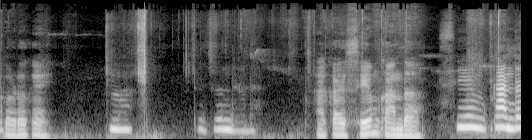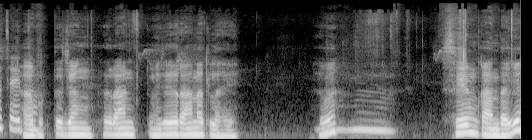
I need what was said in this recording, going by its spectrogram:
कडक आहे. हा काय सेम कांदा. सेम कांदाच आहे हा तो. फक्त जंग रान म्हणजे रानातला आहे. हे बघ. हम्म. सेम कांदा का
